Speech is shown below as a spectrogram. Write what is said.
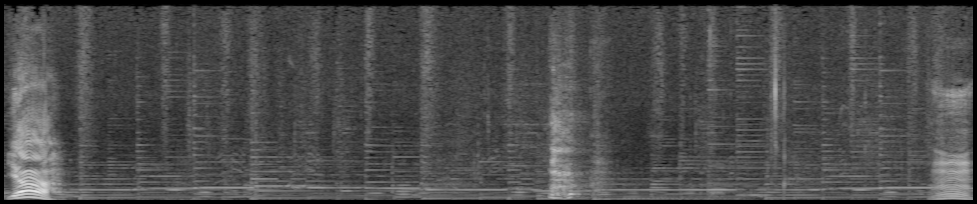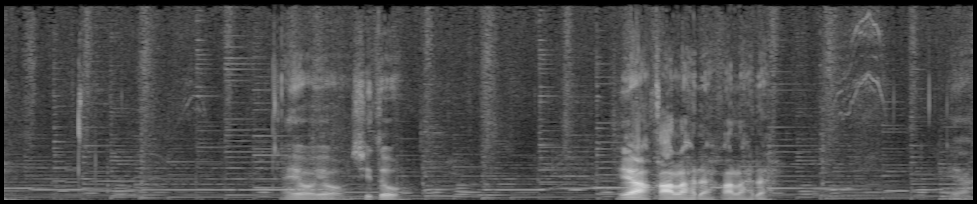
Ya. Situ. Ya, kalah dah, kalah dah. Ya,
